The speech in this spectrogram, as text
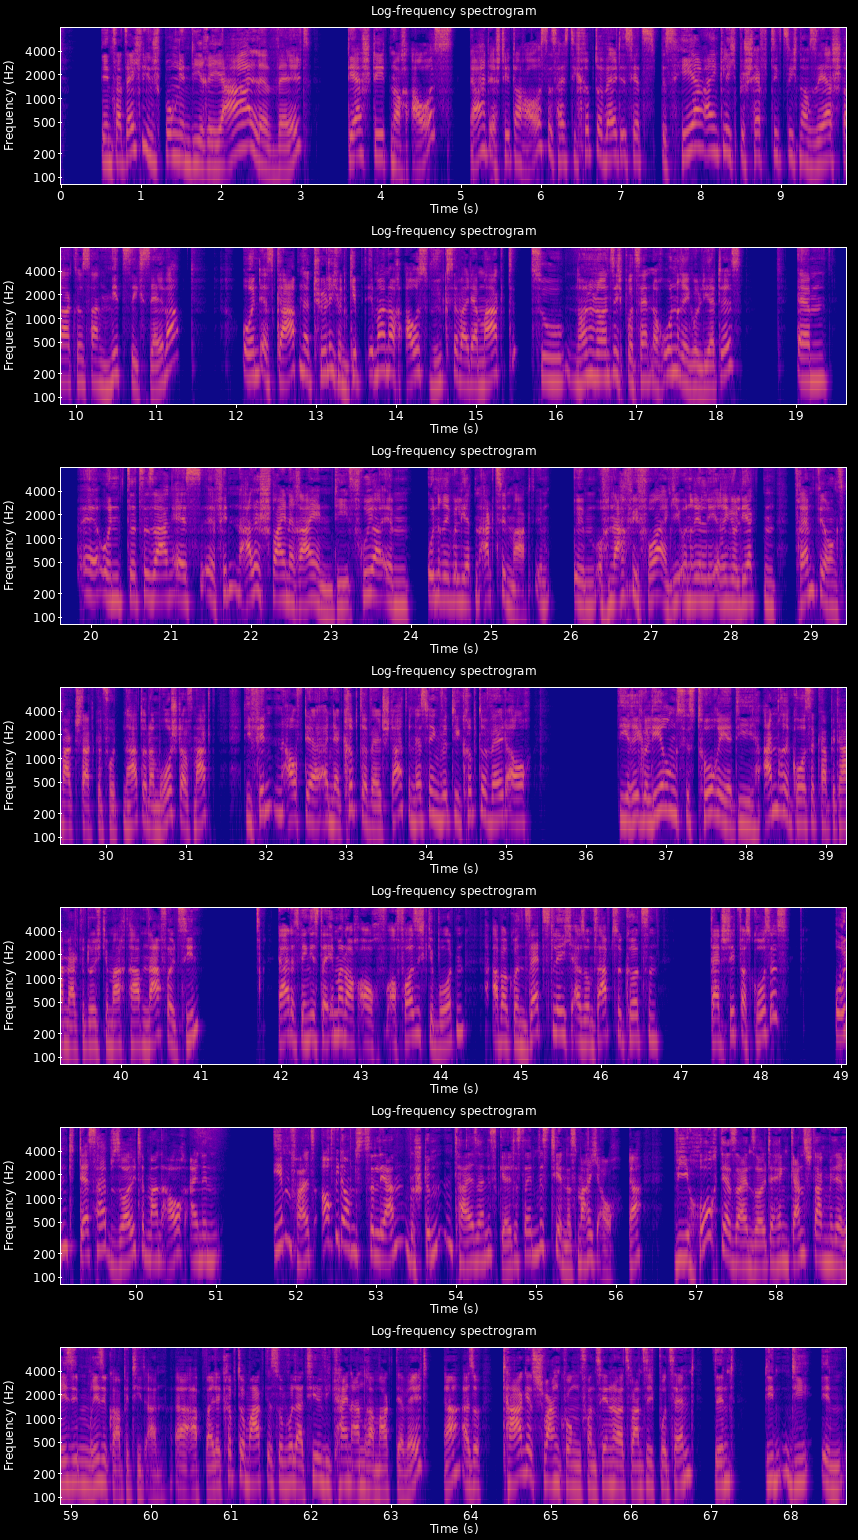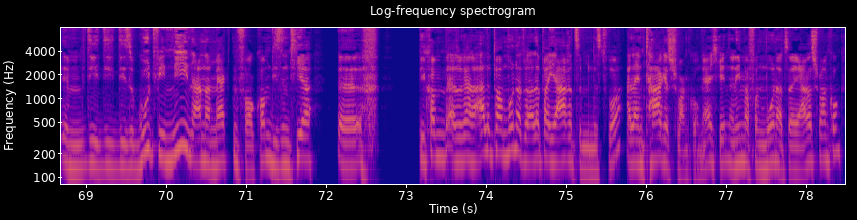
Den tatsächlichen Sprung in die reale Welt der steht noch aus. Ja, der steht noch aus. Das heißt, die Kryptowelt ist jetzt bisher eigentlich beschäftigt sich noch sehr stark sozusagen mit sich selber. Und es gab natürlich und gibt immer noch Auswüchse, weil der Markt zu 99 Prozent noch unreguliert ist. Ähm, äh, und sozusagen es äh, finden alle Schweinereien, die früher im unregulierten Aktienmarkt, im im nach wie vor eigentlich unregulierten Fremdwährungsmarkt stattgefunden hat oder im Rohstoffmarkt, die finden auf der, in der Kryptowelt statt. Und deswegen wird die Kryptowelt auch die Regulierungshistorie, die andere große Kapitalmärkte durchgemacht haben, nachvollziehen. Ja, deswegen ist da immer noch auch, auch Vorsicht geboten. Aber grundsätzlich, also um es abzukürzen, da entsteht was Großes. Und deshalb sollte man auch einen ebenfalls, auch wieder um es zu lernen, bestimmten Teil seines Geldes da investieren. Das mache ich auch. Ja? Wie hoch der sein sollte, hängt ganz stark mit der dem Risikoappetit an, äh, ab, weil der Kryptomarkt ist so volatil wie kein anderer Markt der Welt. Ja? Also Tagesschwankungen von 10 oder 20 Prozent sind die, die, im, im, die, die, die so gut wie nie in anderen Märkten vorkommen. Die sind hier, äh, die kommen also alle paar Monate oder alle paar Jahre zumindest vor. Allein Tagesschwankungen. Ja? Ich rede noch nicht mal von Monats- oder Jahresschwankungen.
